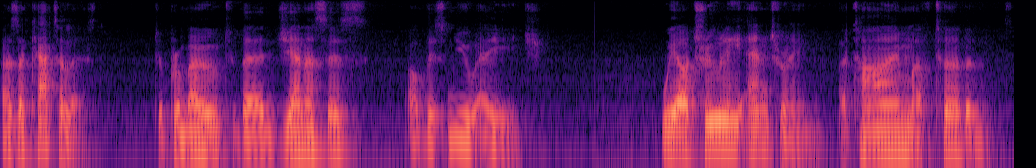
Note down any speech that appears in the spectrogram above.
as a catalyst to promote their genesis of this new age. We are truly entering a time of turbulence,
